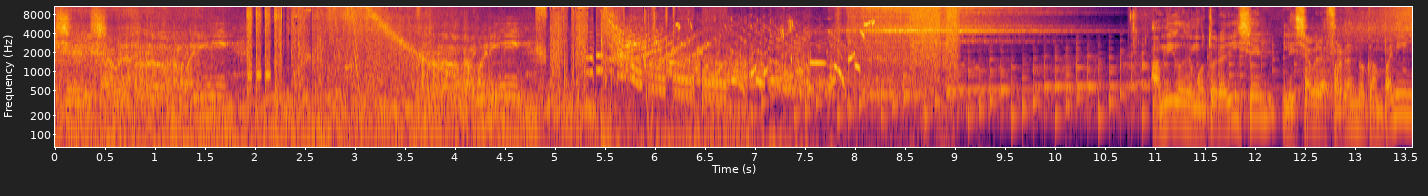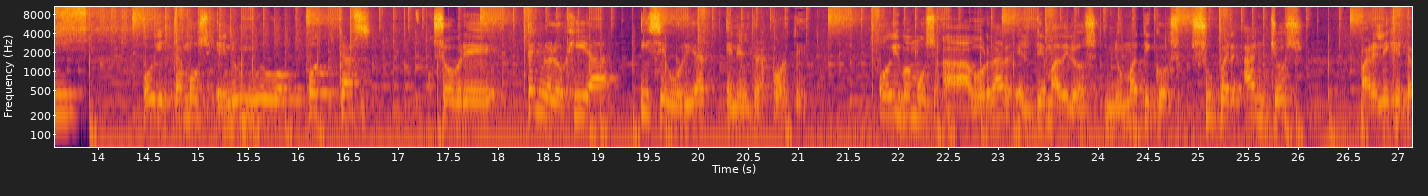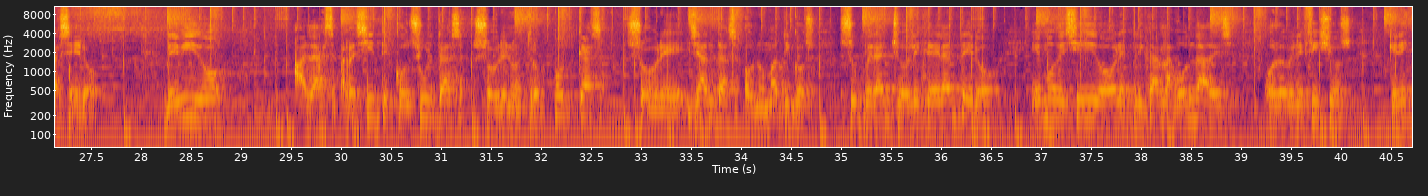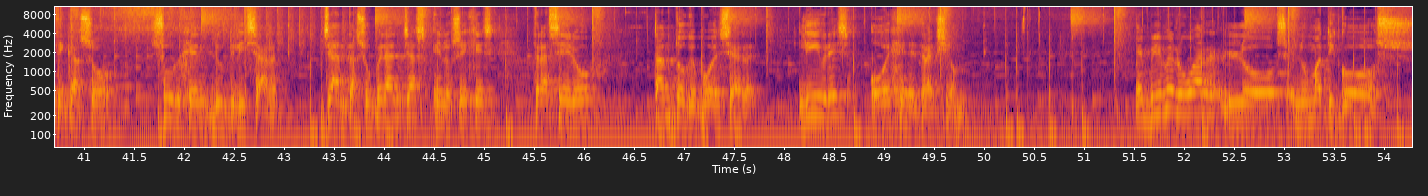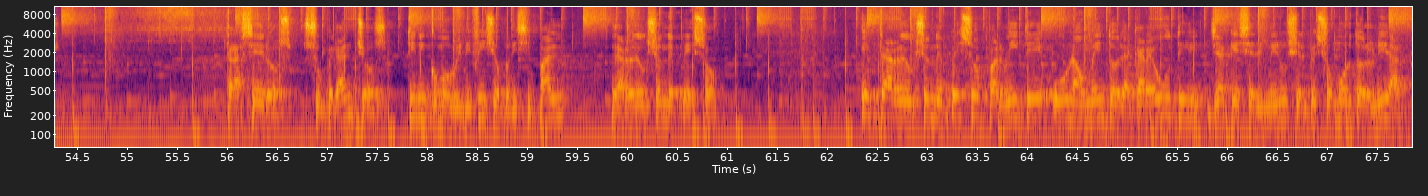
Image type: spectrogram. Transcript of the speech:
les habla Fernando Campanini. Fernando Campanini. Amigos de Motora Diesel, les habla Fernando Campanini. Hoy estamos en un nuevo podcast sobre tecnología y seguridad en el transporte. Hoy vamos a abordar el tema de los neumáticos super anchos para el eje trasero, debido a las recientes consultas sobre nuestro podcast sobre llantas o neumáticos super anchos del eje delantero, hemos decidido ahora explicar las bondades o los beneficios que en este caso surgen de utilizar llantas super anchas en los ejes trasero, tanto que pueden ser libres o ejes de tracción. En primer lugar, los neumáticos traseros super anchos tienen como beneficio principal la reducción de peso. Esta reducción de peso permite un aumento de la carga útil ya que se disminuye el peso muerto de la unidad.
